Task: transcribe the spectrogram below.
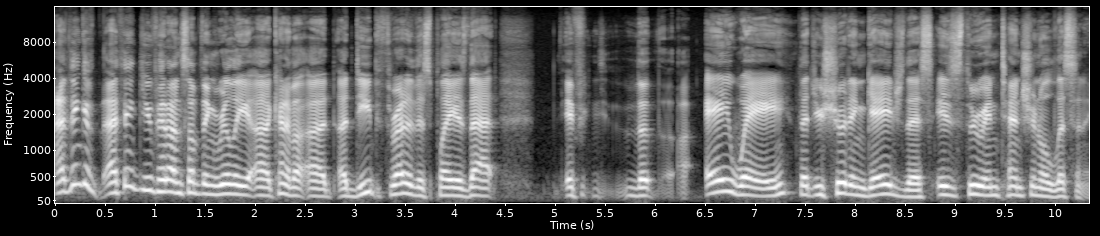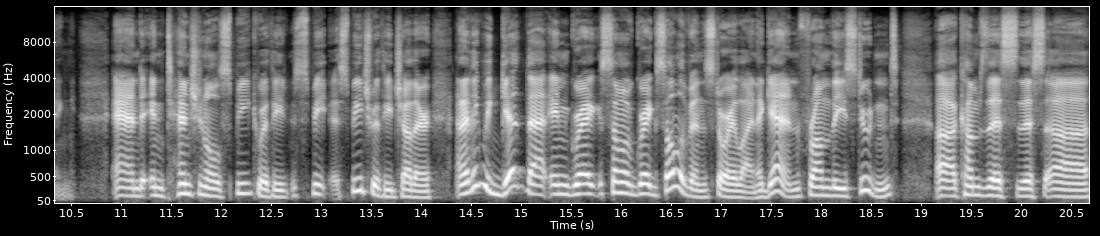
I think if, I think you've hit on something really uh, kind of a, a, a deep thread of this play is that if the a way that you should engage this is through intentional listening and intentional speak with e- spe- speech with each other. And i think we get that in greg some of greg sullivan's storyline. Again from the student uh, comes this this uh,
